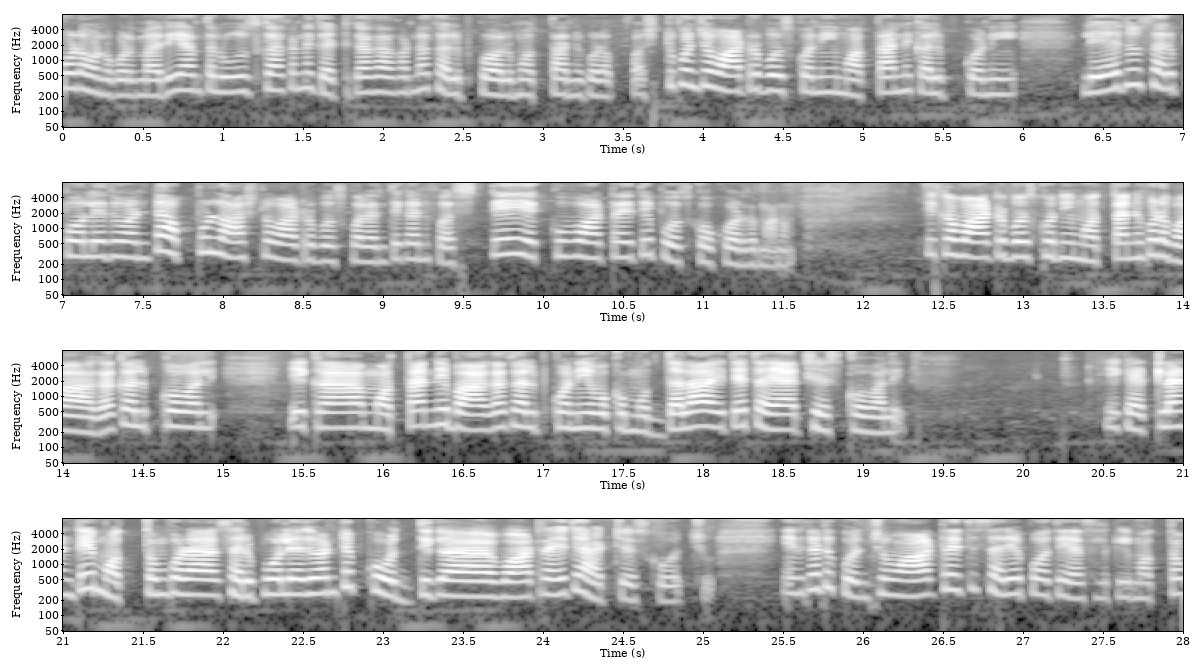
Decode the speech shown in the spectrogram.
కూడా ఉండకూడదు. మరీ అంత లూజ్ కాకుండా గట్టిగా కాకుండా కలుపుకోవాలి మొత్తాన్ని కూడా. ఫస్ట్ కొంచెం వాటర్ పోసుకొని మొత్తాన్ని కలుపుకొని లేదు సరిపోలేదు అంటే అప్పుడు లాస్ట్లో వాటర్ పోసుకోవాలి. అంతేకాని ఫస్టే ఎక్కువ వాటర్ అయితే పోసుకోకూడదు మనం. ఇక వాటర్ పోసుకొని మొత్తాన్ని కూడా బాగా కలుపుకోవాలి. ఇక మొత్తాన్ని బాగా కలుపుకొని ఒక ముద్దలా అయితే తయారు చేసుకోవాలి. ఇక ఎట్లా అంటే మొత్తం కూడా సరిపోలేదు అంటే కొద్దిగా వాటర్ అయితే యాడ్ చేసుకోవచ్చు. ఎందుకంటే కొంచెం వాటర్ అయితే సరిపోతాయి అసలుకి. మొత్తం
